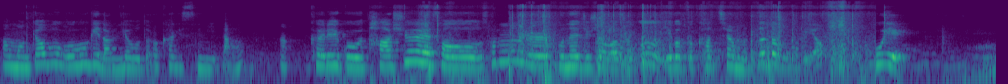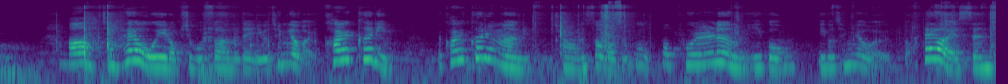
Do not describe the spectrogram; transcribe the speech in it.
한번 껴보고 후기 남겨보도록 하겠습니다. 아, 그리고 다슈에서 선물을 보내주셔가지고 이것도 같이 한번 뜯어볼게요. 오일. 아, 저 헤어 오일 없이 못 사는데 이거 챙겨가요. 칼크림. 칼크림은 잘 안 써가지고. 아, 볼륨 이거 이거 챙겨가야겠다. 헤어 에센스?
